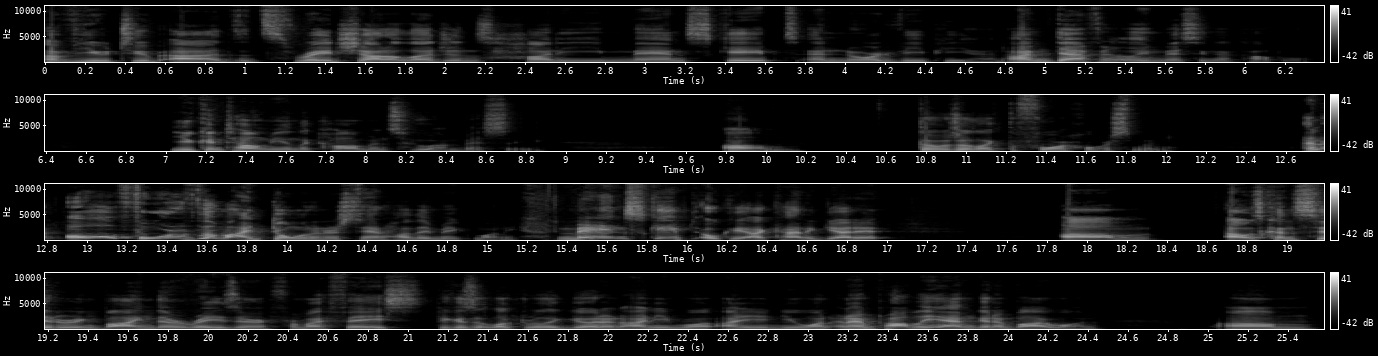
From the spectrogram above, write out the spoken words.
of YouTube ads. It's Raid Shadow Legends, Honey, Manscaped, and NordVPN. I'm definitely missing a couple. You can tell me in the comments who I'm missing. Um, those are like the four horsemen. And all four of them, I don't understand how they make money. Manscaped, okay, I kind of get it. Um, I was considering buying their razor for my face because it looked really good and I need one. I need a new one, and I probably am gonna buy one. Um,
